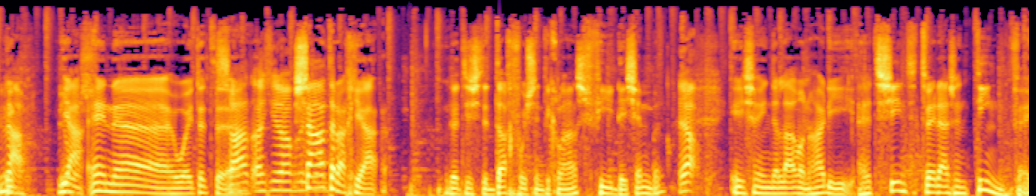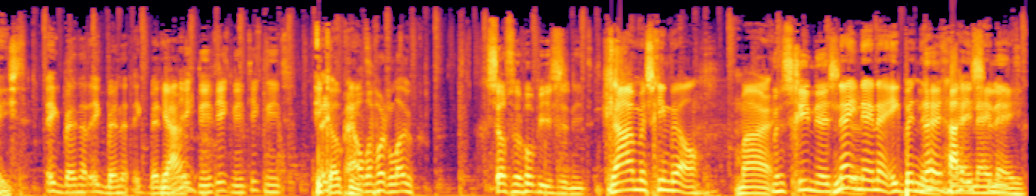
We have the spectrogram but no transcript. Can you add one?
Nou, Ja, en eh, hoe heet het? eh, zaterdag, ja. Dat is de dag voor Sinterklaas, 4 december. Ja. Is er in de Lauren Hardy het Sint 2010 feest. Ik ben er, ik ben er, ik ben Ja? er. Ik niet, ik niet, ik niet. Ik, ook wel, niet. dat wordt leuk. Zelfs Robbie is er niet. Nou, misschien wel. Maar... Misschien is hij Nee, er. nee, nee, ik ben er Nee, niet. hij nee, is nee, nee. niet.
